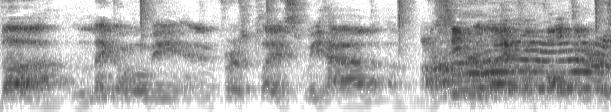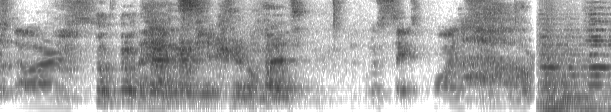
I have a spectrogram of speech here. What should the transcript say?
the Lego Movie, and in first place we have uh, The Secret Life of Fault in Our Stars What? with six points.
